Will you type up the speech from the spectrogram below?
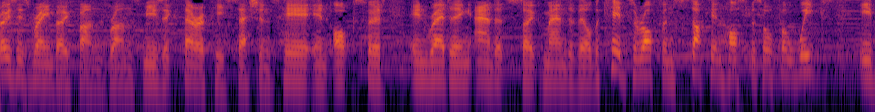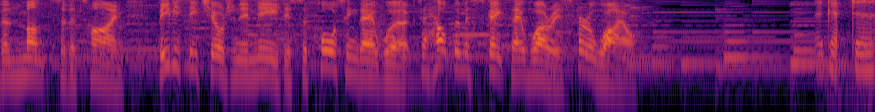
Rosie's Rainbow Fund runs music therapy sessions here in Oxford, in Reading and at Stoke Mandeville. The kids are often stuck in hospital for weeks, even months at a time. BBC Children in Need is supporting their work to help them escape their worries for a while. I get to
